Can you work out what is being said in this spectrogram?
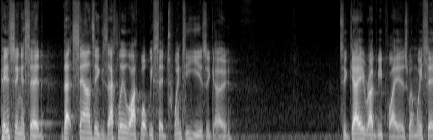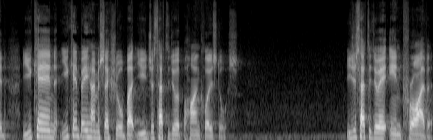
Peter Singer said, That sounds exactly like what we said 20 years ago to gay rugby players when we said, you can, you can be homosexual, but you just have to do it behind closed doors. You just have to do it in private.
